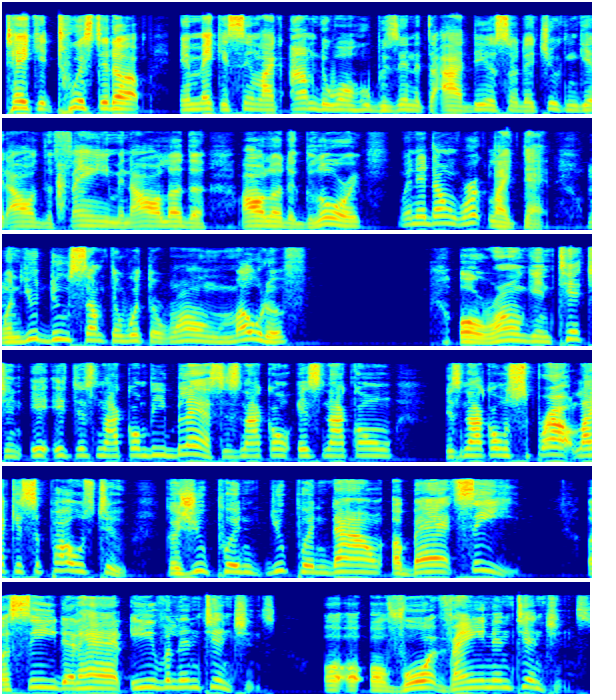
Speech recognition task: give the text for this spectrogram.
take it, twist it up, and make it seem like I'm the one who presented the idea so that you can get all the fame and all other all of the glory when it don't work like that. When you do something with the wrong motive or wrong intention, it, it's just not gonna be blessed. It's not gonna, it's not gonna, it's not gonna sprout like it's supposed to because you putting you putting down a bad seed, a seed that had evil intentions or, or, or void vain intentions.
